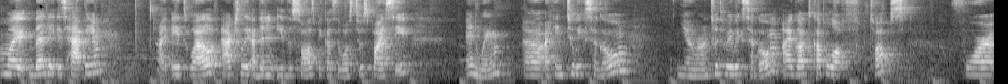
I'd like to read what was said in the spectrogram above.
My belly is happy. I ate well. Actually, I didn't eat the sauce because it was too spicy. Anyway, uh, I think two weeks ago, yeah, around two, three weeks ago, I got a couple of tops for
